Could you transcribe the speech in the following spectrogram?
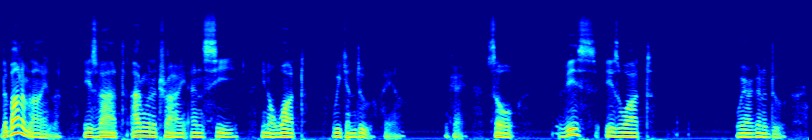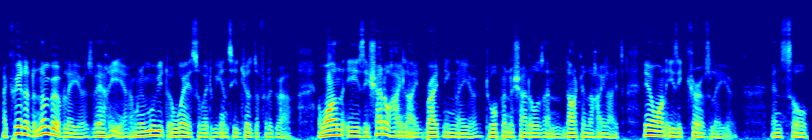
the bottom line is that I'm going to try and see, you know, what we can do here. Okay. So this is what we are going to do. I created a number of layers. They're here. I'm going to move it away so that we can see just the photograph. One is a shadow highlight brightening layer to open the shadows and darken the highlights. The other one is a curves layer. And so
